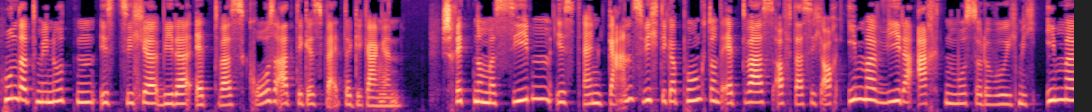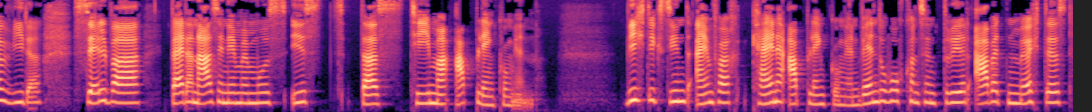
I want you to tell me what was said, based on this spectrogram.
100 Minuten ist sicher wieder etwas Großartiges weitergegangen. Schritt Nummer 7 ist ein ganz wichtiger Punkt und etwas, auf das ich auch immer wieder achten muss oder wo ich mich immer wieder selber bei der Nase nehmen muss, ist das Thema Ablenkungen. Wichtig sind einfach keine Ablenkungen. Wenn du hochkonzentriert arbeiten möchtest,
